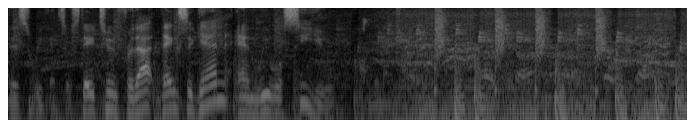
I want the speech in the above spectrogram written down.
this weekend. So stay tuned for that. Thanks again, and we will see you on the next one.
